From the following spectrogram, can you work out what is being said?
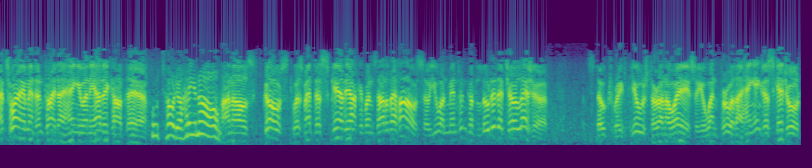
That's why Minton tried to hang you in the attic out there. Who told you? How do you know? Farnall's ghost was meant to scare the occupants out of the house so you and Minton could loot it at your leisure. But Stokes refused to run away, so you went through with the hangings as scheduled.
